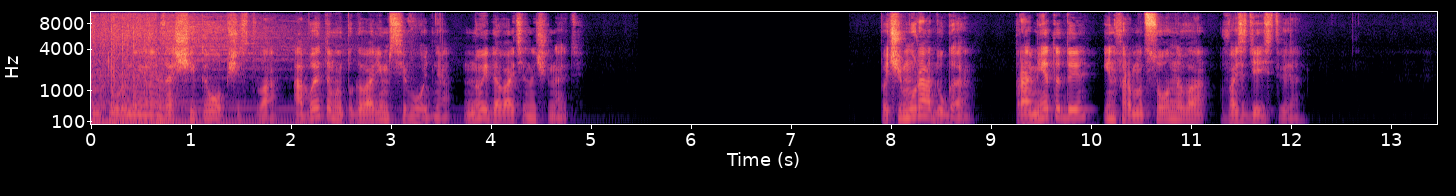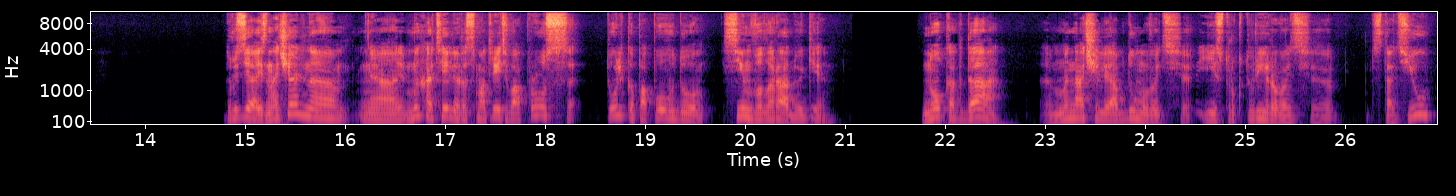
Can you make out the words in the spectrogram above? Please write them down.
культурные защиты общества? Об этом мы поговорим сегодня. Ну и давайте начинать. Почему радуга? Про методы информационного воздействия. Друзья, изначально э, мы хотели рассмотреть вопрос только по поводу символа радуги. Но когда мы начали обдумывать и структурировать э, статью,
